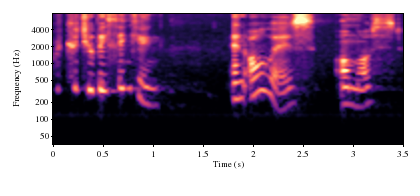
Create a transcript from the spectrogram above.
what could you be thinking? And always, almost,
